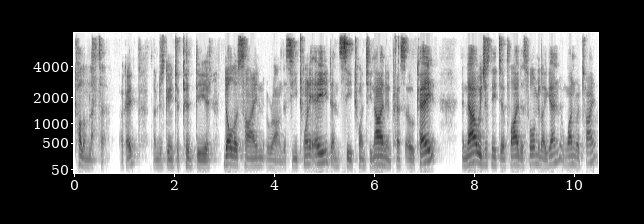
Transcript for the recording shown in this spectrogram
column letter. Okay, I'm just going to put the dollar sign around the C28 and C29 and press OK. And now we just need to apply this formula again one more time.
